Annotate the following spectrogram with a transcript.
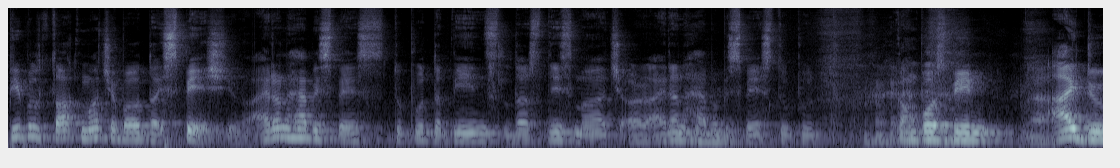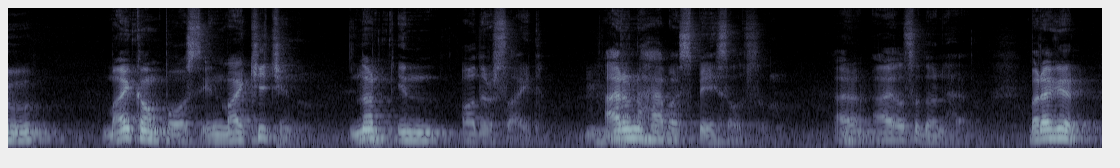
people talk much about the space you know i don't have a space to put the beans thus this much or i don't have a Mhm. space to put compost bin yeah. I do my compost in my kitchen, not in other side. Mhm. I don't have a space also. I, I also don't have. But again,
